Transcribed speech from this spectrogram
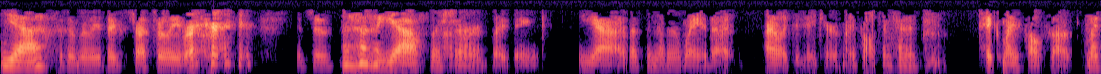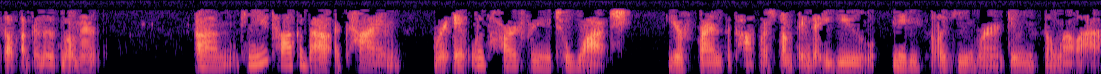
Yeah. It's a really big stress reliever. it's just yeah, for sure. I think yeah, that's another way that I like to take care of myself and kind of pick myself up myself up in those moments. Um, can you talk about a time where it was hard for you to watch your friends accomplish something that you maybe felt like you weren't doing so well at?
